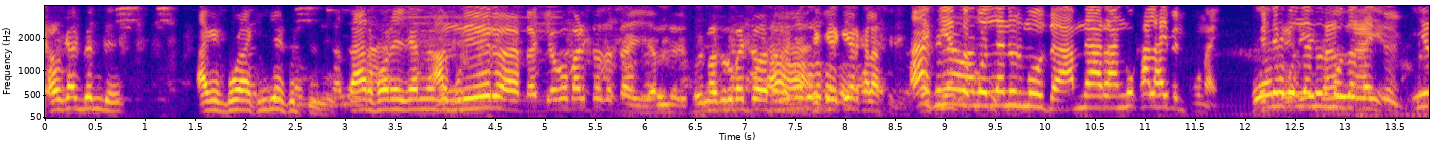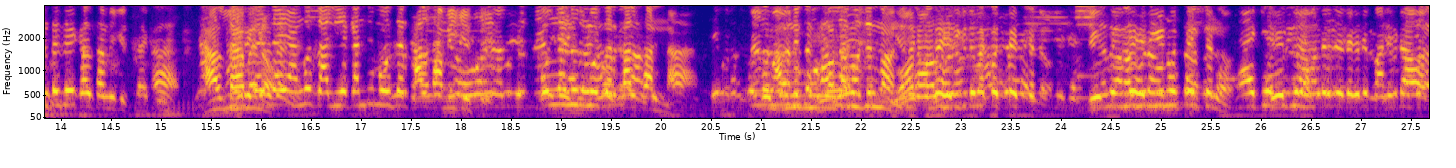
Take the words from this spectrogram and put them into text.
খাল কাটবেন যে আগে গোড়া ক্লিয়ার করতে তারপরে এখানে আমাদের বাড়িও বাড়িতে যাই আমাদের কই মাছুর বাড়িতে দেখে আর খেলা ছিল আসলে কল্যাণুর মৌজা আপনি আর আঙ্গো খাল হাইবেন কোনায়? এটা কল্যাণুর মৌজা খাইতে হইবে। ইয়েতে যে খাল থামি গেছে। খাল থামে না। যাই আঙ্গো জালিয়া কান্দি মৌজার খাল থামে গেছে। কল্যাণুর মৌজার খাল থাম না। আপনি কথা বুঝেন না। আমরা হেদিকে তো করতে পারতেন যেহেতু আমরা হেদিকে করতে পারতেন সেহেতু আমাদের এই জায়গাতে পানিটা আওয়াজ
